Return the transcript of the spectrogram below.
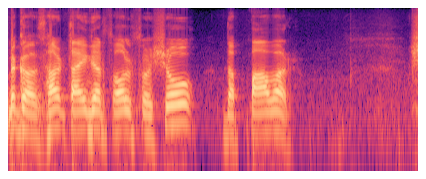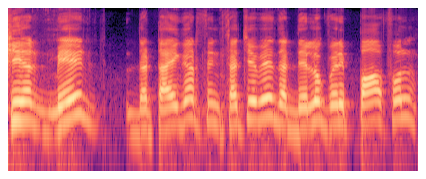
because her tigers also show the power. She has made the tigers in such a way that they look very powerful,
